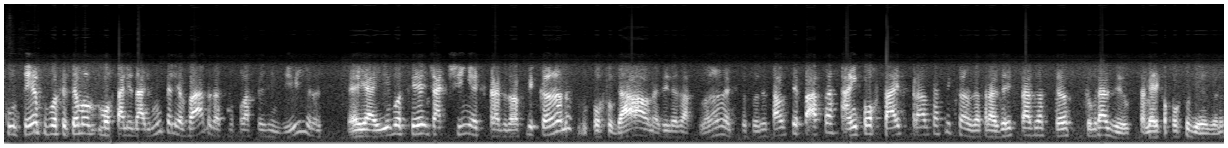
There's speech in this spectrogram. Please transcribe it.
Com o tempo, você tem uma mortalidade muito elevada das populações indígenas, é, e aí você já tinha escravidão africana em Portugal, nas Ilhas Atlânticas, tudo e tal, você passa a importar escravos africanos, a trazer escravos africanos para o Brasil, para a América Portuguesa. Né?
